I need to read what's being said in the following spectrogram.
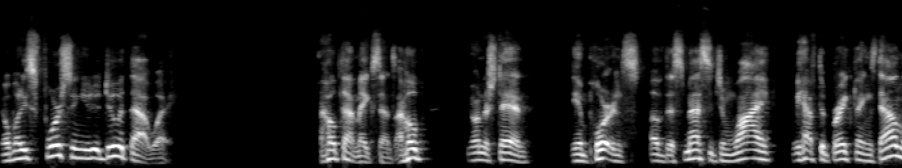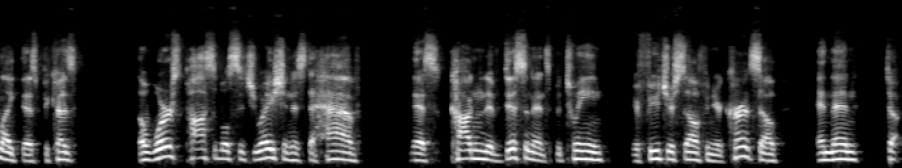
Nobody's forcing you to do it that way. I hope that makes sense. I hope you understand the importance of this message and why we have to break things down like this because the worst possible situation is to have this cognitive dissonance between your future self and your current self and then to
